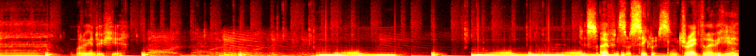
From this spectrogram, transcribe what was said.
Uh, what are we gonna do here? Just open some secrets and drag them over here.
